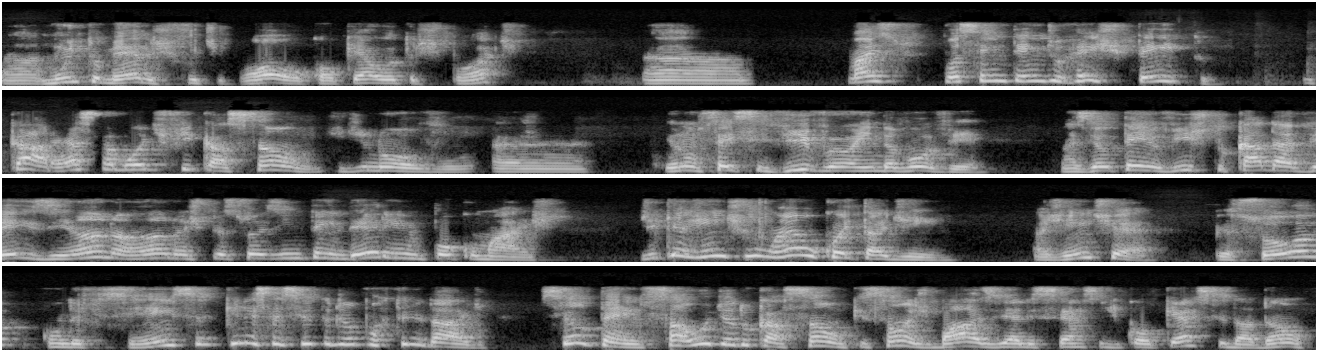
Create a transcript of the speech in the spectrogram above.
uh, muito menos futebol ou qualquer outro esporte. Uh, mas você entende o respeito. E, cara, essa modificação, de novo, uh, eu não sei se vivo eu ainda vou ver, mas eu tenho visto cada vez e ano a ano as pessoas entenderem um pouco mais de que a gente não é o coitadinho. A gente é pessoa com deficiência que necessita de oportunidade. Se eu tenho saúde e educação, que são as bases e alicerces de qualquer cidadão,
